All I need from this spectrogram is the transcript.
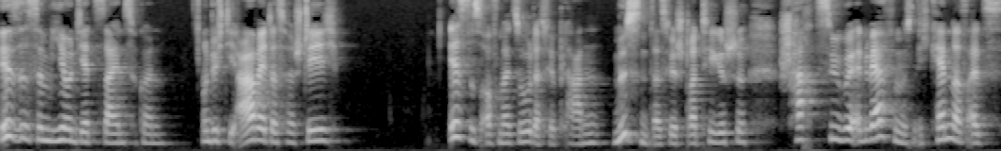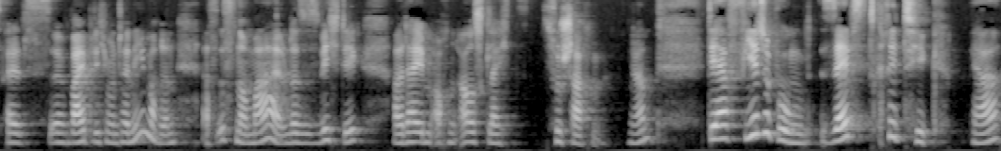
ist es im Hier und Jetzt sein zu können. Und durch die Arbeit, das verstehe ich, ist es oftmals so, dass wir planen müssen, dass wir strategische Schachzüge entwerfen müssen. Ich kenne das als, als äh, weibliche Unternehmerin. Das ist normal und das ist wichtig, aber da eben auch einen Ausgleich zu schaffen. Ja? Der vierte Punkt, Selbstkritik. Ja,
